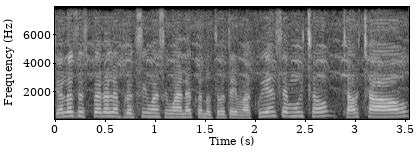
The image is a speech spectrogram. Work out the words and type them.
Yo los espero la próxima semana con otro tema. Cuídense mucho. Chao, chao.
